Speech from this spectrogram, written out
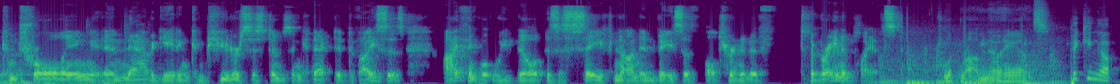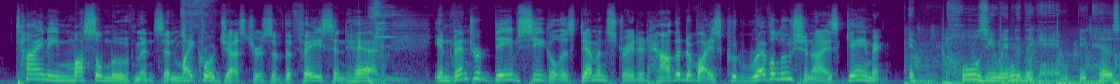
Controlling and navigating computer systems and connected devices, I think what we've built is a safe, non invasive alternative to the brain implants. Look, Mom, no hands. Picking up tiny muscle movements and micro gestures of the face and head. Inventor Dave Segal has demonstrated how the device could revolutionize gaming. It pulls you into the game because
